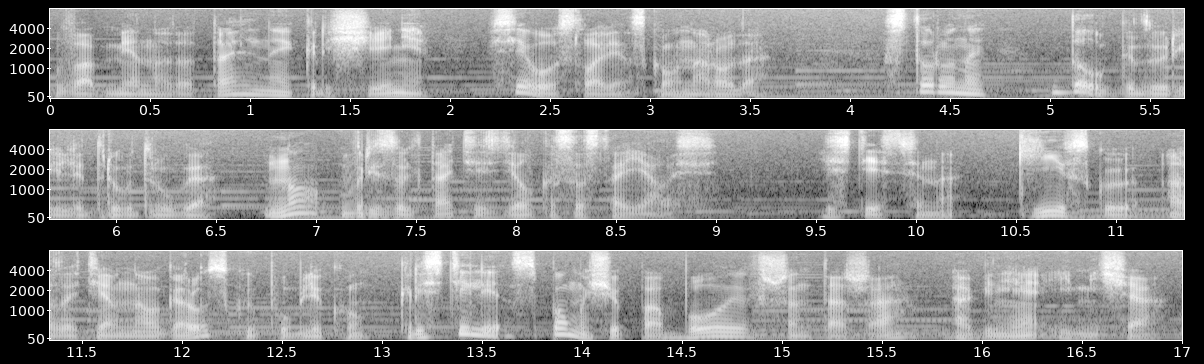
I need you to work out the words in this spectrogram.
в обмен на тотальное крещение всего славянского народа. Стороны долго дурили друг друга, но в результате сделка состоялась. Естественно, киевскую, а затем новгородскую публику крестили с помощью побоев, шантажа, огня и меча –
